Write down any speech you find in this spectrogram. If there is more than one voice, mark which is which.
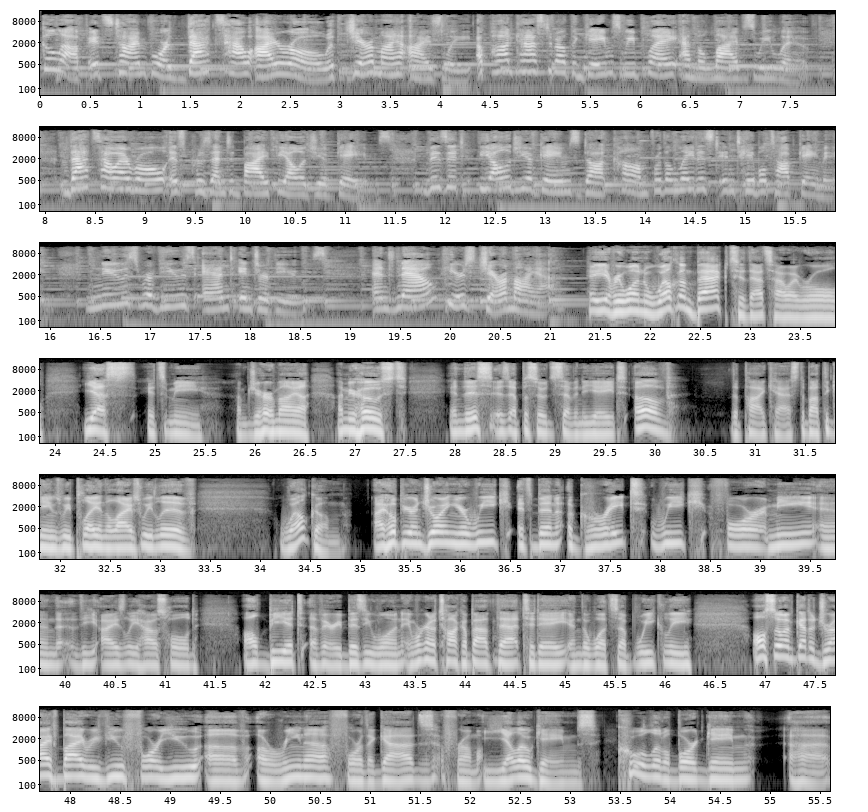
Speaker 1: Buckle up. It's time for That's How I Roll with Jeremiah Isley, a podcast about the games we play and the lives we live. That's How I Roll is presented by Theology of Games. Visit theologyofgames.com for the latest in tabletop gaming, news, reviews, and interviews. And now, here's Jeremiah.
Speaker 2: Hey everyone, welcome back to That's How I Roll. Yes, it's me. I'm Jeremiah. I'm your host, and this is episode 78 of the podcast about the games we play and the lives we live. Welcome. I hope you're enjoying your week. It's been a great week for me and the Isley household, albeit a very busy one. And we're going to talk about that today in the What's Up Weekly. Also, I've got a drive by review for you of Arena for the Gods from Yellow Games. Cool little board game uh,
